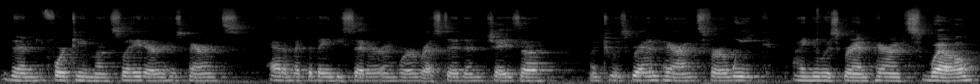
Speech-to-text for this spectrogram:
then 14 months later, his parents had him at the babysitter and were arrested. And Chesa went to his grandparents for a week. I knew his grandparents well,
